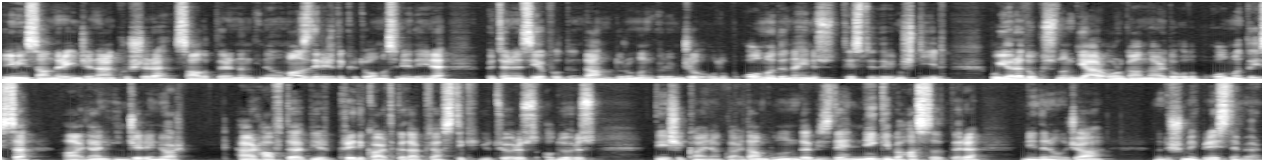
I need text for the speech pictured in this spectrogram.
Bilim insanları incelenen kuşlara sağlıklarının inanılmaz derecede kötü olması nedeniyle ötenazi yapıldığından durumun ölümcül olup olmadığını henüz tespit edilmiş değil. Bu yara dokusunun diğer organlarda olup olmadıysa halen inceleniyor. Her hafta bir kredi kartı kadar plastik yutuyoruz, alıyoruz. Değişik kaynaklardan bunun da bizde ne gibi hastalıklara neden olacağı düşünmek bile istemiyorum.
